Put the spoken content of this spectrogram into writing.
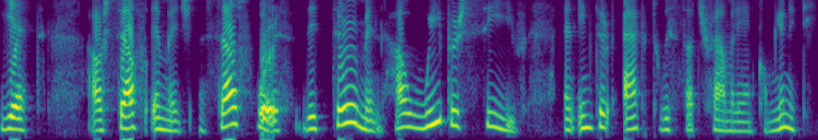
Yet, our self image and self worth determine how we perceive and interact with such family and community.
